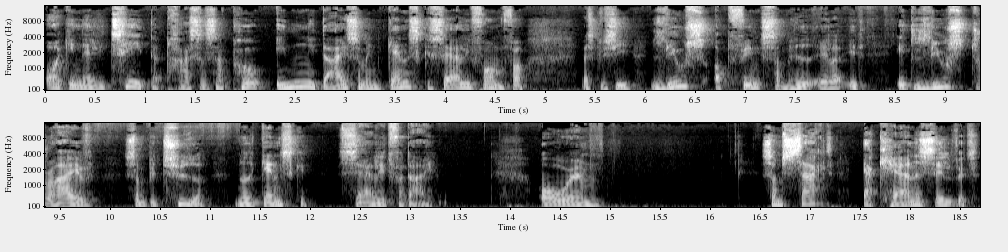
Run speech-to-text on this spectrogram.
originalitet, der presser sig på inden i dig som en ganske særlig form for, hvad skal vi sige, livsopfindsomhed eller et, et livsdrive, som betyder noget ganske særligt for dig. Og øh, som sagt er kerneselvet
